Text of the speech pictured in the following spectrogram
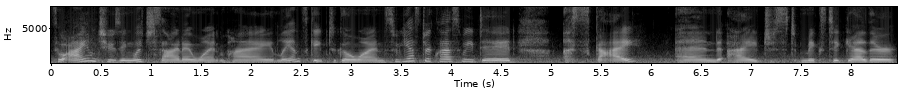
So I am choosing which side I want my landscape to go on. So yesterday class we did a sky and I just mixed together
